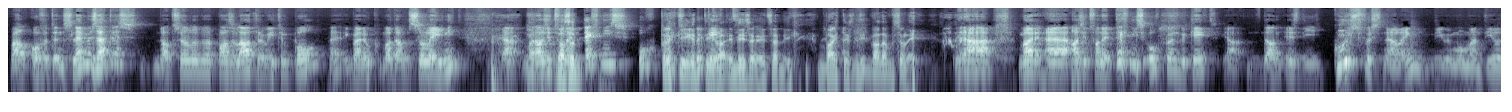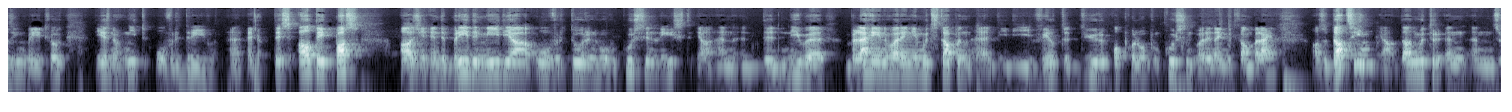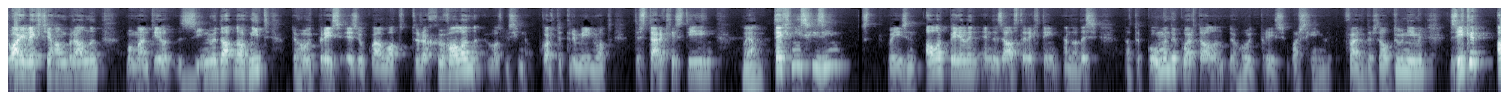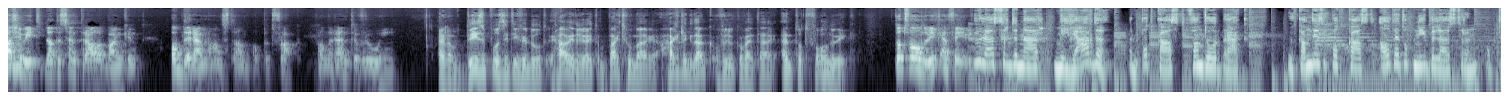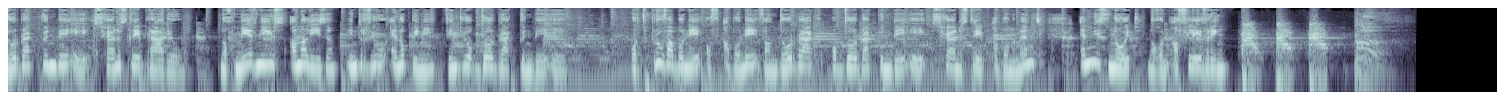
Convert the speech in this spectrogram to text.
Wel, of het een slimme zet is, dat zullen we pas later weten, Paul. Ik ben ook Madame Soleil niet. Ja, maar als je het vanuit een technisch oogpunt bekijkt... thema in deze uitzending. Bart is niet Madame Soleil. Ja, maar eh, als je het vanuit technisch oogpunt bekijkt, ja, dan is die koersversnelling die we momenteel zien bij het goud, die is nog niet overdreven. Hè. Het, Ja. is altijd pas als je in de brede media over torenhoge koersen leest, ja, en de nieuwe beleggingen waarin je moet stappen, eh, die, die veel te duur opgelopen koersen waarin je moet gaan beleggen, als we dat zien, ja, dan moet er een, een zwaailichtje gaan branden. Momenteel zien we dat nog niet. De houtprijs is ook wel wat teruggevallen. Het was misschien op korte termijn wat te sterk gestegen. Maar ja, technisch gezien wijzen alle pijlen in dezelfde richting. En dat is dat de komende kwartalen de houtprijs waarschijnlijk verder zal toenemen. Zeker als je weet dat de centrale banken op de rem gaan staan op het vlak van de renteverhoging. En op deze positieve noot gaan we eruit. Bart Goemare, hartelijk dank voor uw commentaar en tot volgende week. Tot volgende week en fijn. U luisterde naar Miljarden, een podcast van Doorbraak. U kan deze podcast altijd opnieuw beluisteren op doorbraak.be-radio. Nog meer nieuws, analyse, interview en opinie vindt u op doorbraak.be. Word proefabonnee of abonnee van Doorbraak op doorbraak.be-abonnement en mis nooit nog een aflevering.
